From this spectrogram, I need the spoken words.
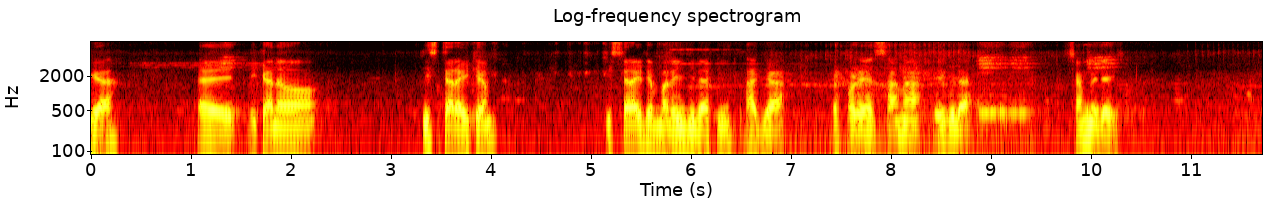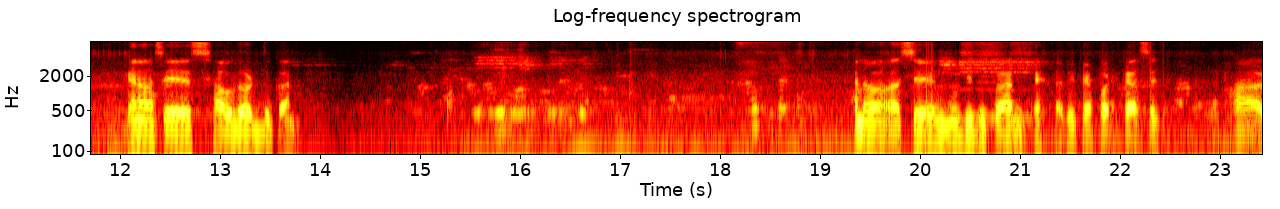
গিয়া এই এখানেও স্টার আইটেম স্টার আইটেম মানে জিলাপি খাজা তারপরে সানা এইগুলা। সামনে যাই। কেন আছে চাউলের দোকান? কেন আছে মুদি দোকান? একটা, দুইটা, কয়েকটা আছে। আর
